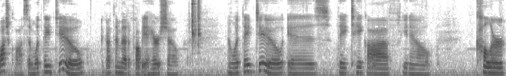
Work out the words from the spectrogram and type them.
washcloths. And what they do, I got them at a, probably a hair show. And what they do is they take off, you know, color,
